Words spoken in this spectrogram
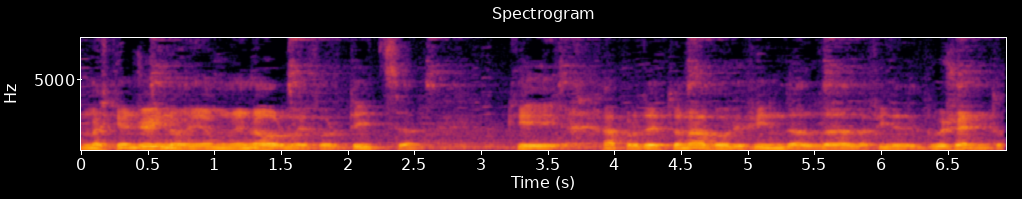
Il Maschiangioino è un'enorme fortezza che ha protetto Napoli fin dalla fine del 200,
